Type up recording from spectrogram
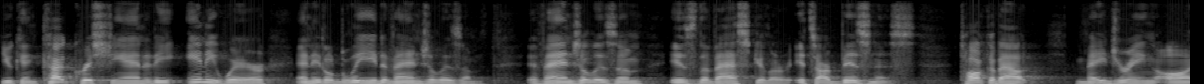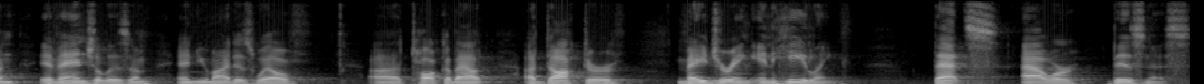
You can cut Christianity anywhere and it'll bleed evangelism. Evangelism is the vascular, it's our business. Talk about majoring on evangelism, and you might as well uh, talk about a doctor majoring in healing. That's our business.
